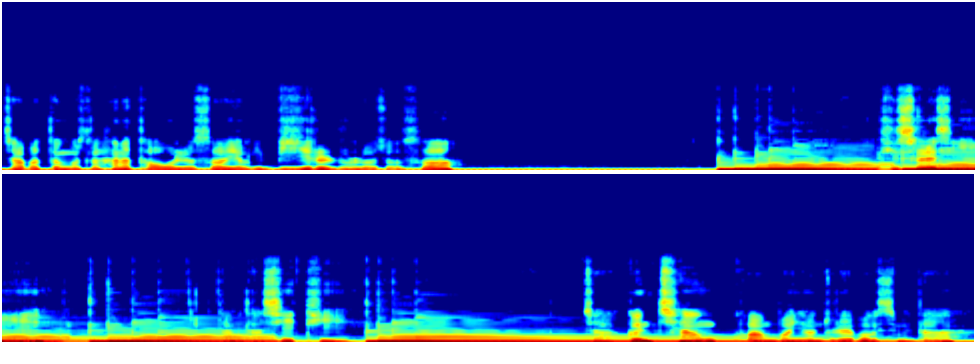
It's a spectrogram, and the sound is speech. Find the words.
잡았던 것을 하나 더 올려서 여기 미를 눌러줘서 D slash E 그다음에 다시 D. 자 끊지 않고 한번 연주를 해보겠습니다.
